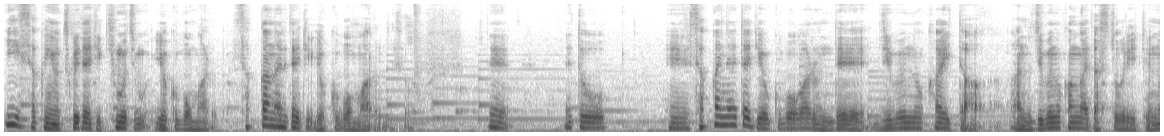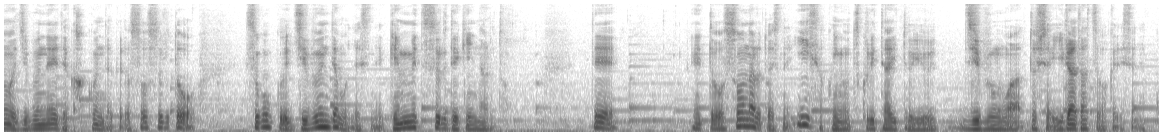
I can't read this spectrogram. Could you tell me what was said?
ー、いい作品を作りたいという気持ちも、欲望もある。作家になりたいという欲望もあるんですよ。で、えっと、えー、作家になりたいという欲望があるんで自分の書いたあの自分の考えたストーリーというのを自分の絵で描くんだけどそうするとすごく自分でもですね幻滅する出来になると。で、えっと、そうなるとですねいい作品を作りたいという自分はとしては苛立つわけですよね。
